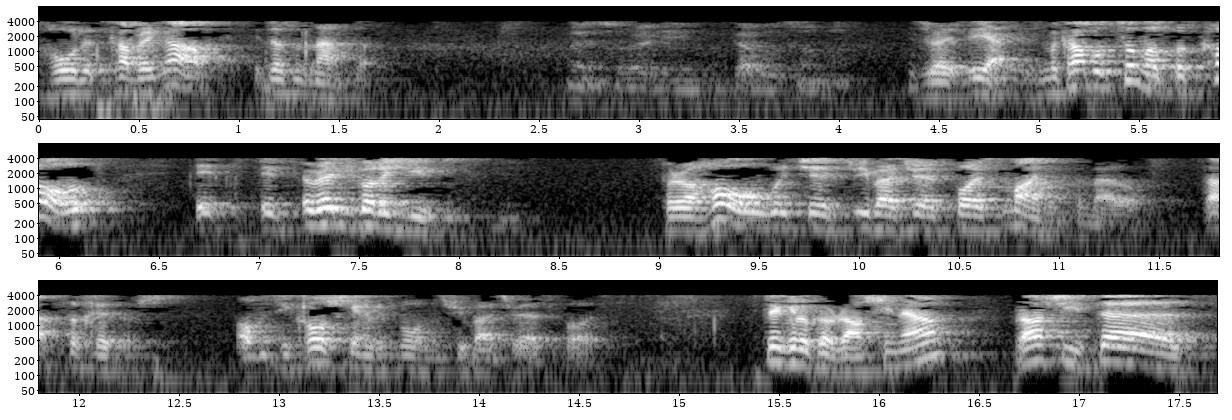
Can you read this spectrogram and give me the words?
hole it's covering up, it doesn't matter. It's already Makabal Tumah. It's already, yeah, it's Makabal Tumah because it's, it's already got a use. For a hole which is three by three boys minus the melel. That's the chiddush. Obviously, Kol if it's more than three by three. Let's take a look at Rashi now. Rashi says,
